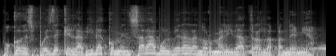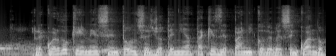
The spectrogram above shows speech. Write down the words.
poco después de que la vida comenzara a volver a la normalidad tras la pandemia. Recuerdo que en ese entonces yo tenía ataques de pánico de vez en cuando,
